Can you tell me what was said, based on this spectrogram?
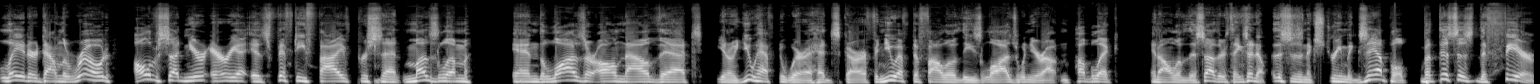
later down the road, all of a sudden your area is 55% Muslim and the laws are all now that you know you have to wear a headscarf and you have to follow these laws when you're out in public and all of this other things. I know this is an extreme example, but this is the fear.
